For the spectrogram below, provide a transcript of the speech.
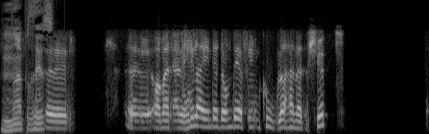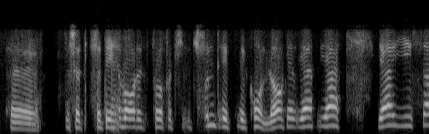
Mm, nej, precis. Øh, og man er heller ikke de der fem kugler, han har købt. Øh, så, så det her, hvor det på, for sundt et, et grundlag. Jeg, jeg, jeg, jeg gisser,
